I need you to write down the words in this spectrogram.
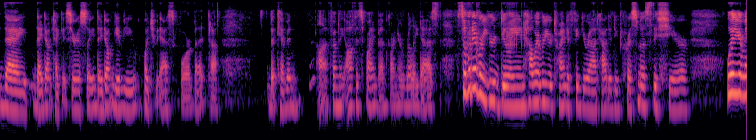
they they don't take it seriously. They don't give you what you ask for. But uh, but Kevin uh, from the office, Brian Baumgartner really does. So whatever you're doing, however you're trying to figure out how to do Christmas this year, whether you're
